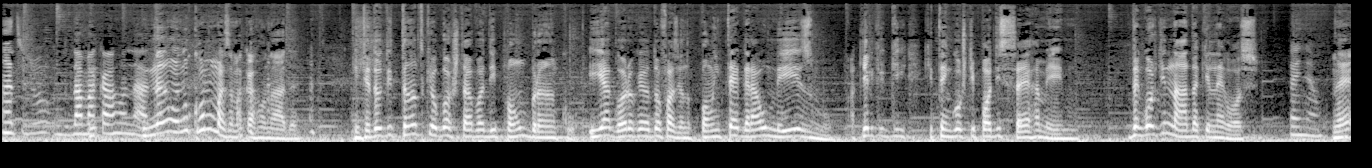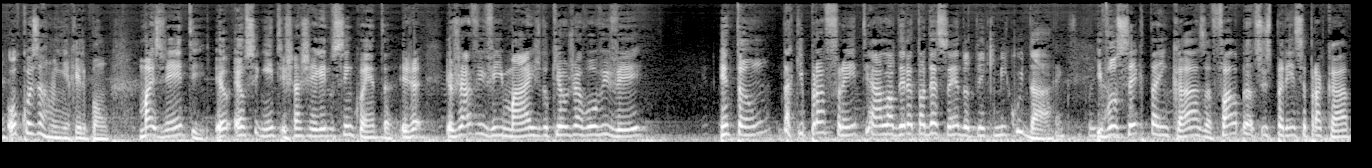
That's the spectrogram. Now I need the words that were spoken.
Antes do- da macarronada. Não, eu não como mais a macarronada. Entendeu? De tanto que eu gostava de pão branco. E agora o que eu tô fazendo? Pão integral mesmo. Aquele que, que, que tem gosto de pó de serra mesmo. Não tem gosto de nada aquele negócio. Tem não. Né? Ou coisa ruim aquele pão. Mas, gente, eu- é o seguinte, eu já cheguei nos 50. Eu já, eu já vivi mais do que eu já vou viver. Então, daqui pra frente, a ladeira tá descendo, eu tenho que me cuidar. Que cuidar. E você que tá em casa, fala da sua experiência pra cá.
